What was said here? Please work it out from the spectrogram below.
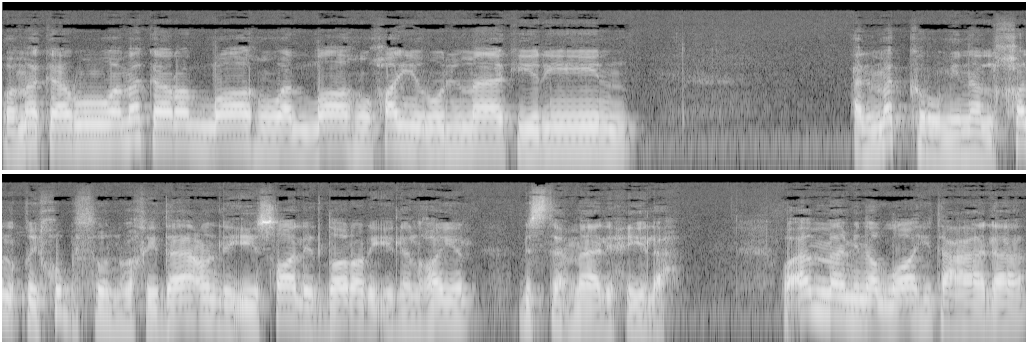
ومكروا ومكر الله والله خير الماكرين. المكر من الخلق خبث وخداع لإيصال الضرر إلى الغير باستعمال حيلة. وأما من الله تعالى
